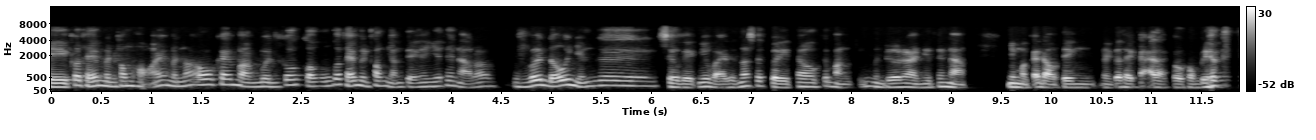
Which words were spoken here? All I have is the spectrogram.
Thì có thể mình không hỏi mình nói ok mà mình có cũng có thể mình không nhận tiền hay như thế nào đó. Với đối những cái sự việc như vậy thì nó sẽ tùy theo cái bằng chứng mình đưa ra như thế nào. Nhưng mà cái đầu tiên mình có thể cãi là tôi không biết.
